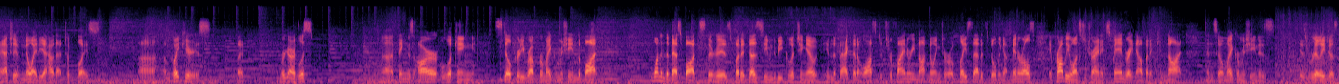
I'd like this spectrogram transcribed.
I actually have no idea how that took place. Uh, I'm quite curious, but regardless, uh, things are looking still pretty rough for Micro Machine. The bot, one of the best bots there is, but it does seem to be glitching out in the fact that it lost its refinery, not knowing to replace that. It's building up minerals. It probably wants to try and expand right now, but it cannot. And so Micro Machine is is really just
